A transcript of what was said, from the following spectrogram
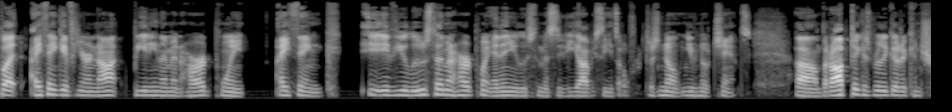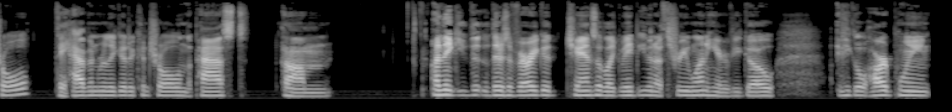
but I think if you're not beating them in hardpoint, I think if you lose them at hardpoint and then you lose them in S and D, obviously it's over. There's no you have no chance. Um, but Optic is really good at control. They have been really good at control in the past. Um, I think th- there's a very good chance of like maybe even a three one here if you go if you go hard point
